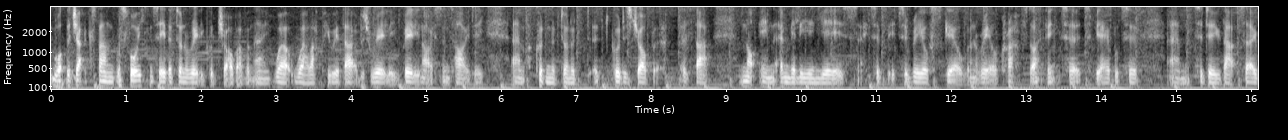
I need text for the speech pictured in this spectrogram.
what the jack stand was for. You can see they've done a really good job, haven't they? Well, well happy with that. It was really really nice and tidy. Um, I couldn't have done a, a good as job as that, not in a million years. It's a it's a real skill and a real craft, I think, to, to be able to um, to do that. So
